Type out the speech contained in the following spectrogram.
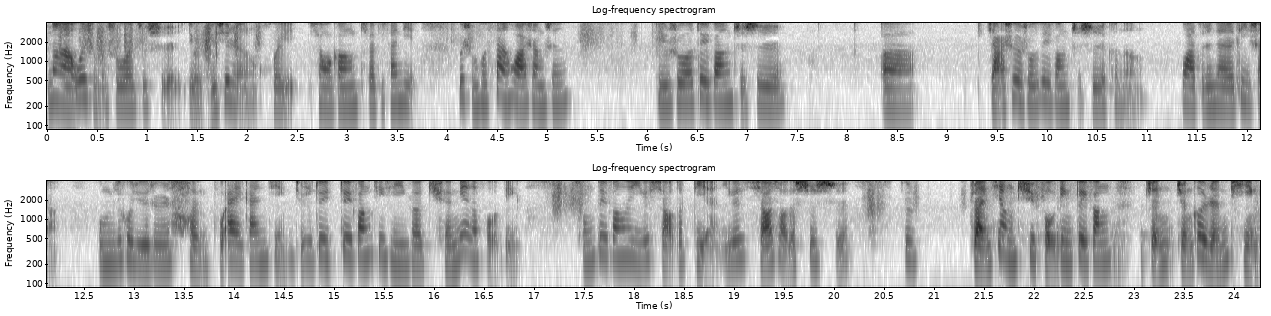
那为什么说就是有有些人会像我刚刚提到第三点，为什么会泛化上升？比如说对方只是，呃，假设说对方只是可能袜子扔在了地上，我们就会觉得这个人很不爱干净，就是对对方进行一个全面的否定，从对方的一个小的点，一个小小的事实，就转向去否定对方整整个人品，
